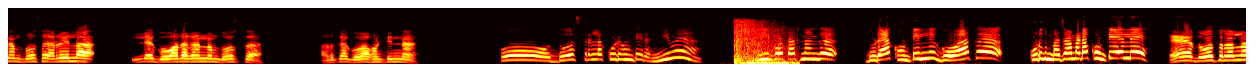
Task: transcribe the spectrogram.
ನಮ್ ದೋಸ್ತ ಯಾರು ಇಲ್ಲ. ಇಲ್ಲೇ ಗೋವಾದಾಗ ನಮ್ ದೋಸ್ತ. ಅದಕ್ಕ ಗೋವಾ ಹೊಂಟಿನ ಓ ದೋಸ್ತರೆಲ್ಲ ಕೂಡಿ ಹೊಂಟಿರ ನೀವೇ? ಈಗ ಗೊತ್ತಾತ್ ನಂಗ ದುಡ್ಯಾಕ್ ಹೊಂಟಿಲ್ ನೀ ಗೋವಾಕ? ಕುಡ್ದ್ ಮಜಾ ಮಾಡಕ್ ಹೊಂಟಿ ಅಲ್ಲಿ? ಏ ದೋಸ್ತರಲ್ಲ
